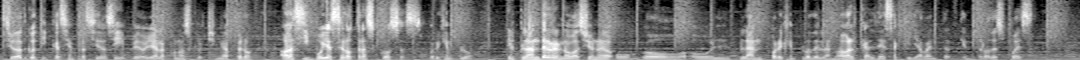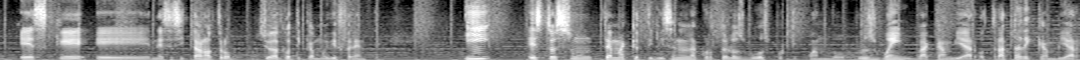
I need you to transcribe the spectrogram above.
Ciudad Gótica siempre ha sido así, pero ya la conozco, chingada, pero ahora sí voy a hacer otras cosas. Por ejemplo, el plan de renovación o, el plan, por ejemplo, de la nueva alcaldesa que ya va que entró después, es que eh, necesitan otra Ciudad Gótica muy diferente. Y esto es un tema que utilizan en la corte de los búhos porque cuando Bruce Wayne va a cambiar o trata de cambiar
